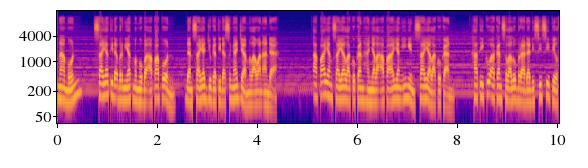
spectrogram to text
Namun, saya tidak berniat mengubah apa pun, dan saya juga tidak sengaja melawan Anda. Apa yang saya lakukan hanyalah apa yang ingin saya lakukan. Hatiku akan selalu berada di sisi Pil.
